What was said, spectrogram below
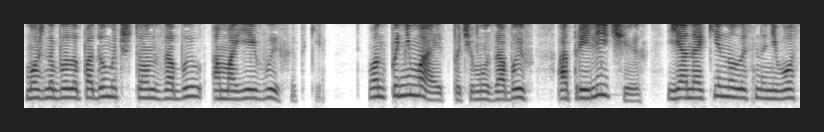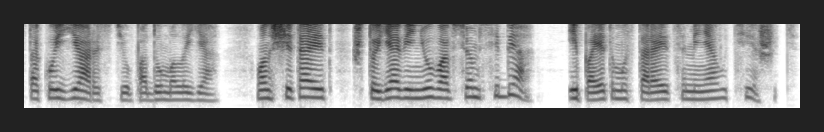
можно было подумать, что он забыл о моей выходке. Он понимает, почему, забыв о приличиях, я накинулась на него с такой яростью, подумала я. Он считает, что я виню во всем себя, и поэтому старается меня утешить.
